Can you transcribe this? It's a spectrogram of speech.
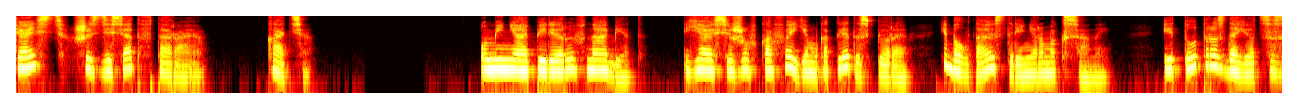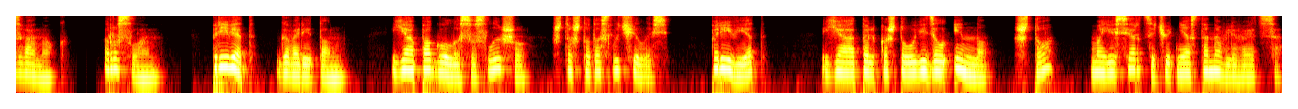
Часть 62. Катя. У меня перерыв на обед. Я сижу в кафе, ем котлеты с пюре и болтаю с тренером Оксаной. И тут раздается звонок. Руслан. «Привет», — говорит он. Я по голосу слышу, что что-то случилось. «Привет». Я только что увидел Инну. Что? Моё сердце чуть не останавливается.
